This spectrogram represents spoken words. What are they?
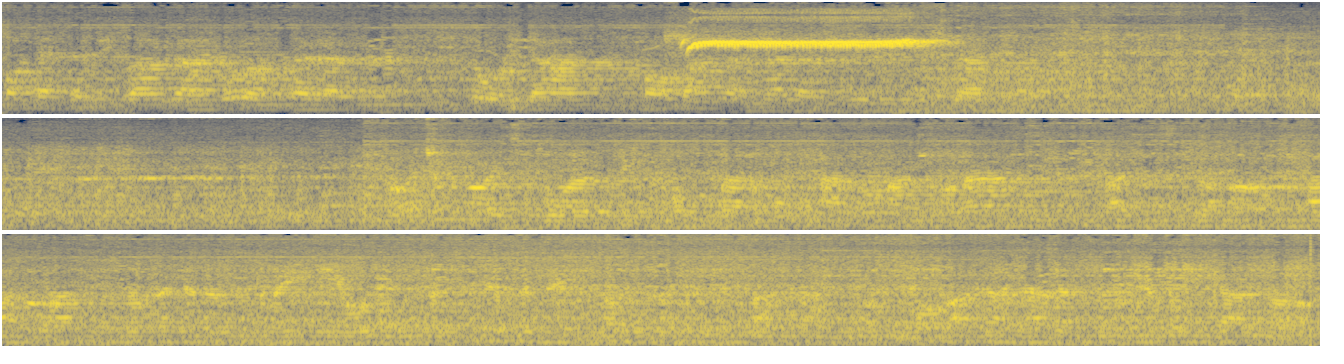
A hetedik vágányból a szerelő Itórián a vágány mellett lévő vigyáznak. Deutsche Kreuz volt Hauptbahnhof állomáson át, Leipzig a átjáték közlekedő régió express érkezik, a vágány mellett lévő vigyáznak.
